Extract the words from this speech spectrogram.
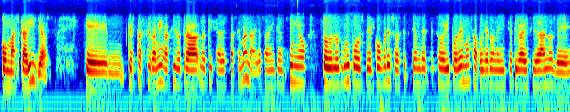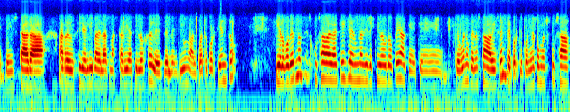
con mascarillas. Que, que esta también ha sido otra noticia de esta semana. Ya saben que en junio todos los grupos del Congreso, a excepción de PSOE y Podemos, apoyaron la iniciativa de Ciudadanos de, de instar a, a reducir el IVA de las mascarillas y los geles del 21 al 4% y el gobierno se excusaba de aquella en una directiva europea que, bueno que no estaba vigente porque ponía como excusa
